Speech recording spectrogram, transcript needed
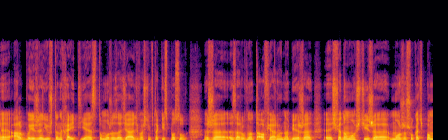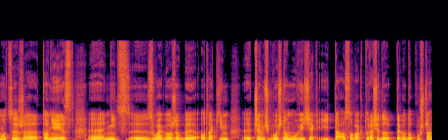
e, albo jeżeli już ten hejt jest, to może zadziałać właśnie w taki sposób, że zarówno ta ofiara nabierze świadomości, że może szukać pomocy, że to nie jest nic złego, żeby o takim czymś głośno mówić, jak i ta osoba, która się do tego dopuszcza,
